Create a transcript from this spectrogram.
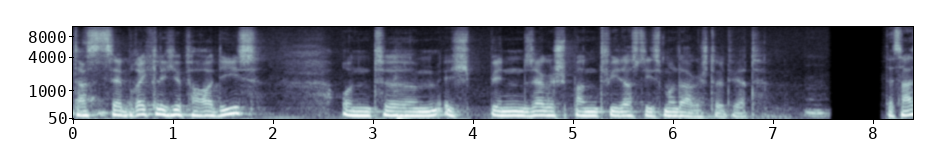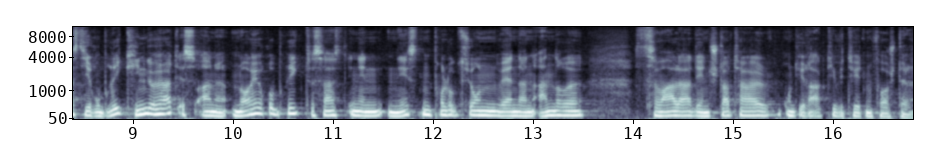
Das zerbrechliche Paradies. Und ähm, ich bin sehr gespannt, wie das diesmal dargestellt wird. Das heißt, die Rubrik hingehört ist eine neue Rubrik. Das heißt, in den nächsten Produktionen werden dann andere Zwaler den Stadtteil und ihre Aktivitäten vorstellen.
